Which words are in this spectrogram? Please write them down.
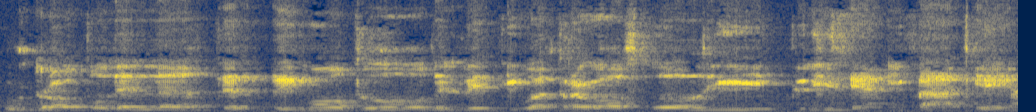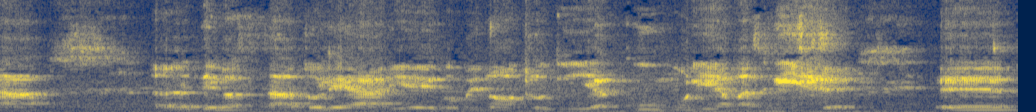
purtroppo del terremoto del 24 agosto di più di sei anni fa che ha eh, devastato le aree, come noto, di Accumuli, Amatrice, eh,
